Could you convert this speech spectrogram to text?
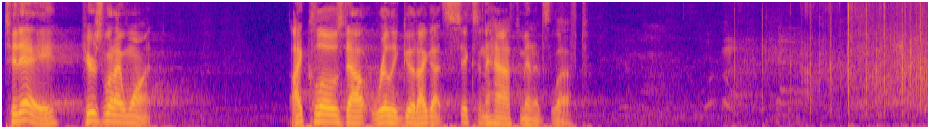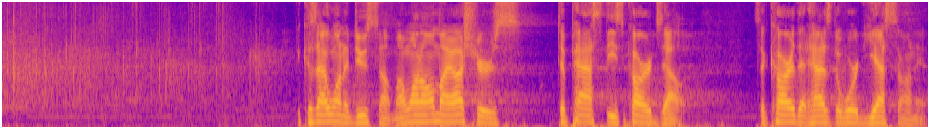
Today, here's what I want. I closed out really good. I got six and a half minutes left. Because I want to do something. I want all my ushers to pass these cards out. It's a card that has the word yes on it.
